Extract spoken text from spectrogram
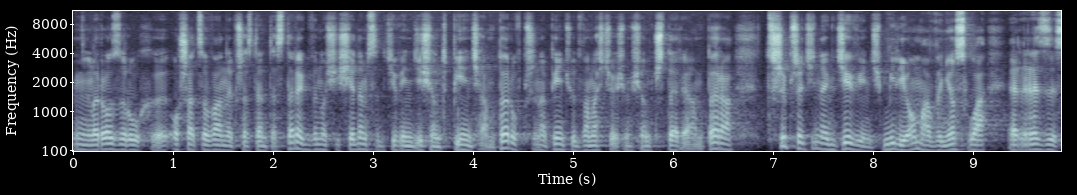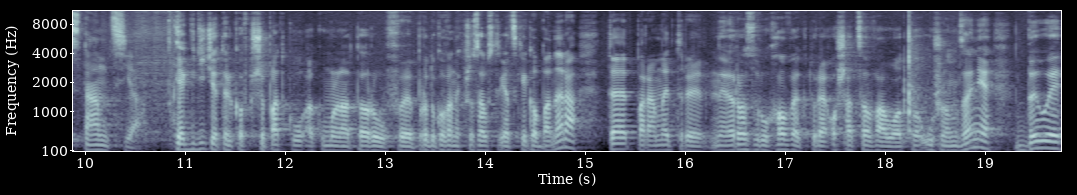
y, rozruch y, oszacowany przez ten testerek wynosi 795 amperów przy napięciu 12,84 ampera. 3,9 miliohma wyniosła rezystancja. Jak widzicie tylko w przypadku akumulatorów e, produkowanych przez austriackiego Bannera, te parametry e, rozruchowe, które oszacowało to urządzenie, były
